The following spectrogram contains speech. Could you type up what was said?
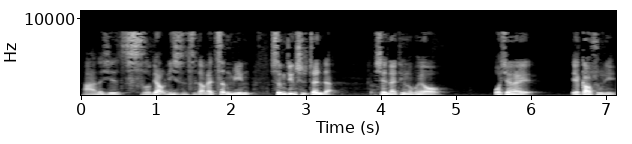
啊那些史料、历史资料来证明圣经是真的。现在听众朋友，我现在也告诉你，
